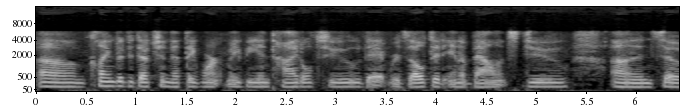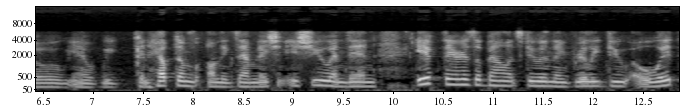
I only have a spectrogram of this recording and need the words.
um, claimed a deduction that they weren't maybe entitled to that resulted in a balance due. Uh, and so, you know, we can help them on the examination issue. And then if there is a balance due and they really do owe it,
